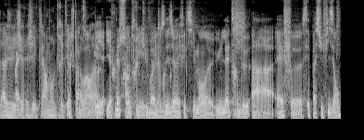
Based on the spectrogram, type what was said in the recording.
là j'ai clairement regretté de pas avoir. Il y a, plus un truc, tu vois, te dire effectivement, euh, une lettre de A à F, euh, c'est pas suffisant.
